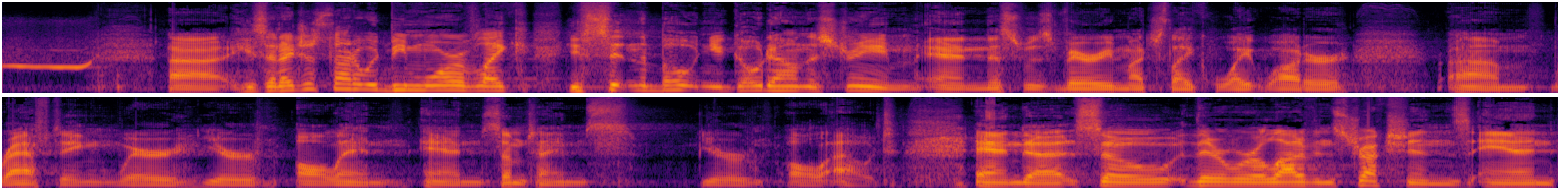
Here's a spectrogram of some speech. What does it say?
uh, he said, I just thought it would be more of like you sit in the boat and you go down the stream. And this was very much like whitewater um, rafting where you're all in. And sometimes you're all out. And uh, so there were a lot of instructions and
